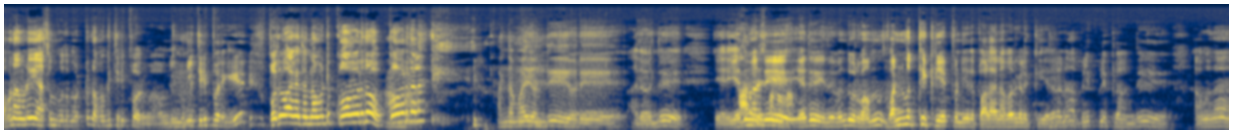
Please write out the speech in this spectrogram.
அவன் அவனே அசும்போது மட்டும் நமக்கு திருப்பி வருவான் அவங்களுக்கு உங்களுக்கு திருப்பி இருக்கு பொதுவாக சொன்னா மட்டும் கோவம் வருதோ? கோவம் வருதால அந்த மாதிரி வந்து ஒரு அது வந்து எது வந்து எது இது வந்து ஒரு வன் வன்மத்தை கிரியேட் பண்ணியது பல நபர்களுக்கு. எதுலனா பிளிப் பிளிப்பில் வந்து அவங்க தான்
